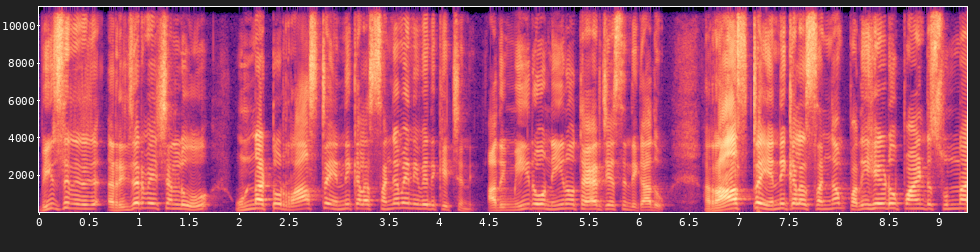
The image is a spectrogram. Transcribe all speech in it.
బీసీ రిజ- రిజర్వేషన్లు ఉన్నట్టు రాష్ట్ర ఎన్నికల సంఘమే నివేదిక ఇచ్చింది అది మీరో నేనో తయారు చేసింది కాదు. రాష్ట్ర ఎన్నికల సంఘం పదిహేడు పాయింట్ సున్నా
